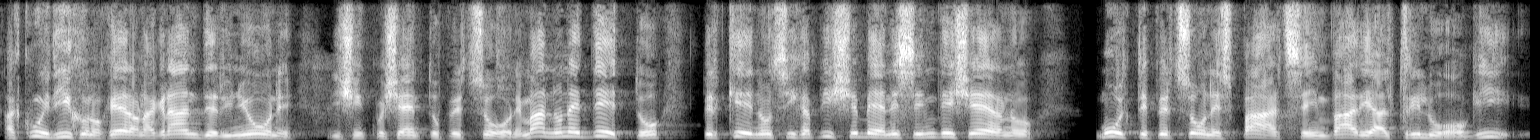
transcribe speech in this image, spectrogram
Alcuni dicono che era una grande riunione di 500 persone, ma non è detto perché non si capisce bene se invece erano molte persone sparse in vari altri luoghi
